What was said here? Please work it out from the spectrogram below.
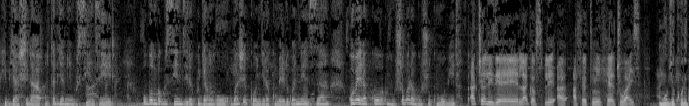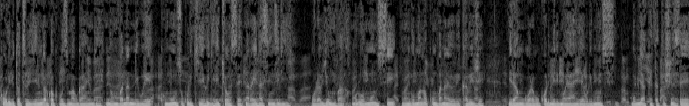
ntibyashira utaryamye ngo usinzire. Ugomba gusinzira kugira ngo ubashe kongera kumererwa neza kubera ko ntushobora gushuka umubiri. Mu by'ukuri kubura ibitotsi bigira ingaruka ku buzima bwanjye. Numva ananiwe ku munsi ukurikiyeho igihe cyose naraye ntasinziriye. Urabyumva muri uwo munsi nguma no kumva ananiwe bikabije. Birangora gukora imirimo yanjye ya buri munsi. Mu myaka itatu ishize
